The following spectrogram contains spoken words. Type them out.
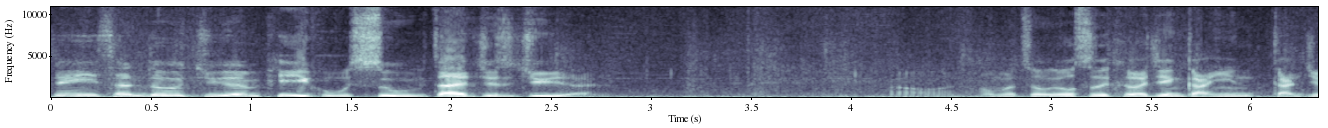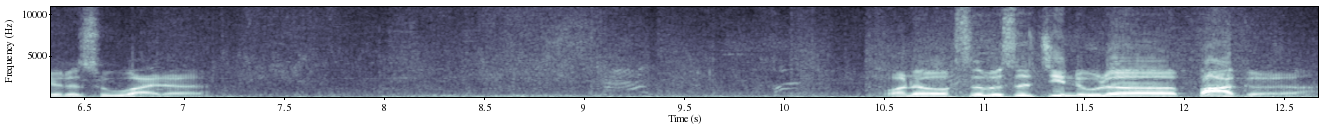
坚毅程度巨人屁股树，再就是巨人。哦，我们从由此可见，感应感觉得出来了。完了，是不是进入了 bug 了？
